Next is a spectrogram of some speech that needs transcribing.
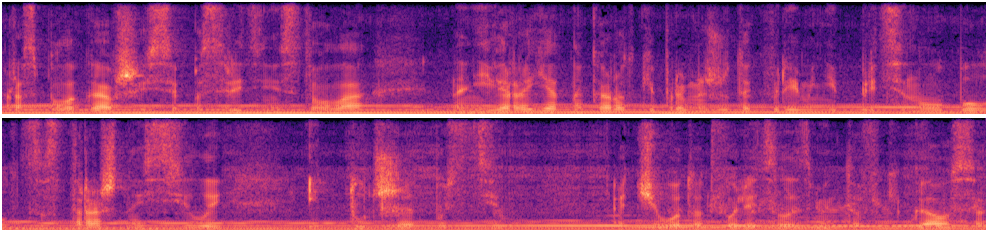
располагавшийся посредине ствола, на невероятно короткий промежуток времени притянул болт со страшной силой и тут же отпустил, отчего тот вылетел из винтовки Гаусса,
